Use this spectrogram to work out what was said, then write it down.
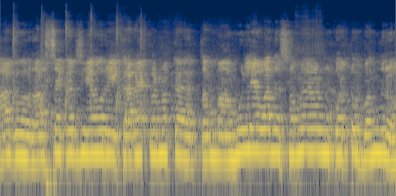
ಹಾಗೂ ರಾಜಶೇಖರ್ಜಿ ಅವರು ಈ ಕಾರ್ಯಕ್ರಮಕ್ಕೆ ತಮ್ಮ ಅಮೂಲ್ಯವಾದ ಸಮಯವನ್ನು ಕೊಟ್ಟು ಬಂದರು.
